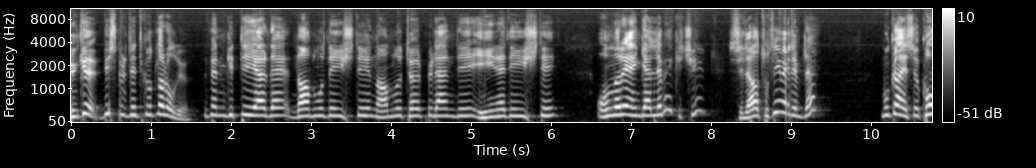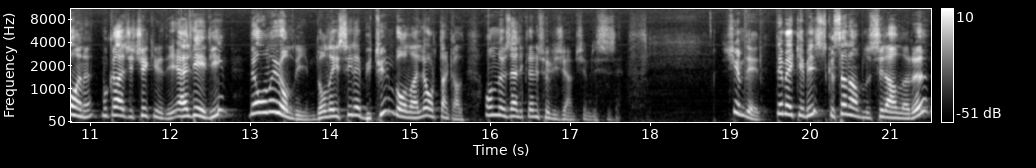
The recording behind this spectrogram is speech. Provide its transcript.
Çünkü bir sürü dedikodular oluyor. Efendim gittiği yerde namlu değişti, namlu törpülendi, iğne değişti. Onları engellemek için silahı tutayım elimde. Mukayese kovanı, mukayese çekirdeği elde edeyim ve onu yollayayım. Dolayısıyla bütün bu olayla ortadan kaldı. Onun özelliklerini söyleyeceğim şimdi size. Şimdi demek ki biz kısa namlu silahları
